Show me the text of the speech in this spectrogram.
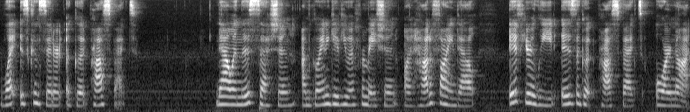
what is considered a good prospect. Now, in this session, I'm going to give you information on how to find out if your lead is a good prospect or not.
